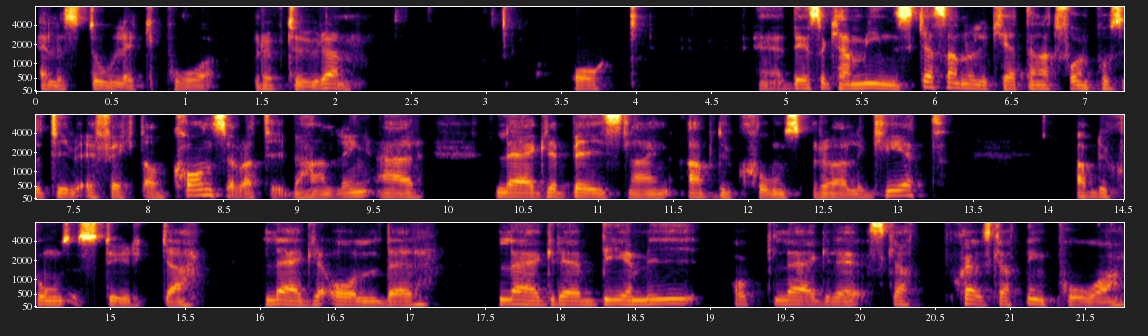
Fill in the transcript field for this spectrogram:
eller storlek på rupturen. Och eh, det som kan minska sannolikheten att få en positiv effekt av konservativ behandling är lägre baseline abduktionsrörlighet, abduktionsstyrka, lägre ålder, lägre BMI och lägre skatt, självskattning på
